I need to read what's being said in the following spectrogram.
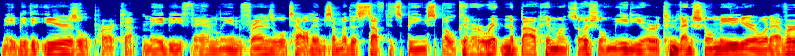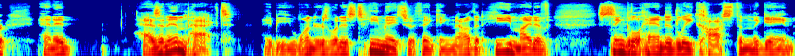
Maybe the ears will perk up. Maybe family and friends will tell him some of the stuff that's being spoken or written about him on social media or conventional media or whatever, and it has an impact. Maybe he wonders what his teammates are thinking now that he might have single handedly cost them the game.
